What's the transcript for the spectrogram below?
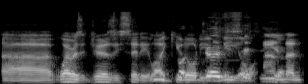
uh, where was it? Jersey City. Like you'd order your meal, City, and yeah. then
